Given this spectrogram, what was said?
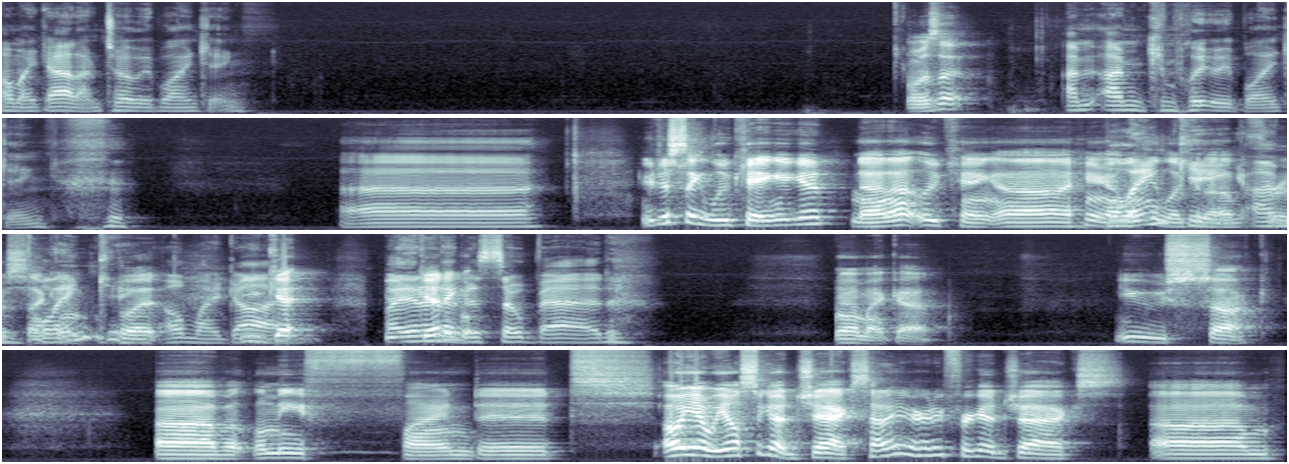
Oh my God, I'm totally blanking. What was it? I'm I'm completely blanking. uh, You're just saying Liu Kang again? No, not Liu Kang. Uh, on, let me look it up for I'm a second. blanking. But oh my you God, get my internet getting is so bad. Oh my god. You suck. Uh, but let me find it. Oh yeah, we also got Jax. How did I already forget Jax? Um.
